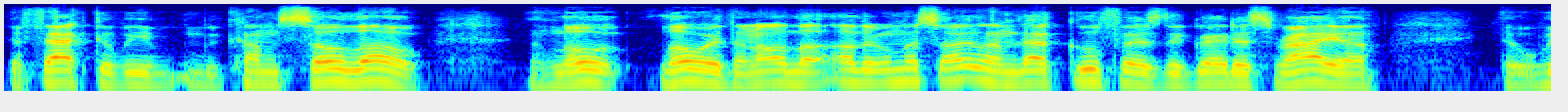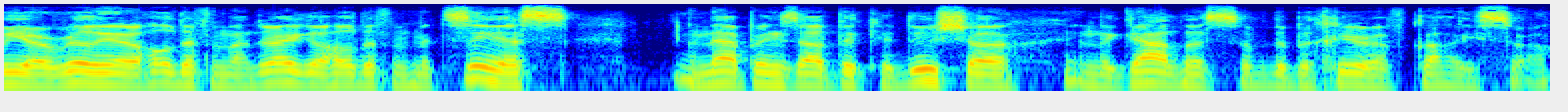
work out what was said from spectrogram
the fact that we become so low and low, lower than all the other Umas that Gufa is the greatest Raya, that we are really a whole different Madrega, a whole different Mitzias, and that brings out the Kedusha and the godless of the Bechir of Klal Yisrael.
